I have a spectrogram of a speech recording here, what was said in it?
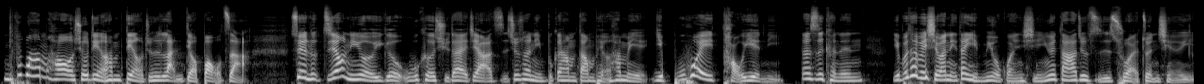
你不帮他们好好修电脑，他们电脑就是烂掉爆炸。所以只要你有一个无可取代的价值，就算你不跟他们当朋友，他们也也不会讨厌你。但是可能。也不特别喜欢你，但也没有关系，因为大家就只是出来赚钱而已。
